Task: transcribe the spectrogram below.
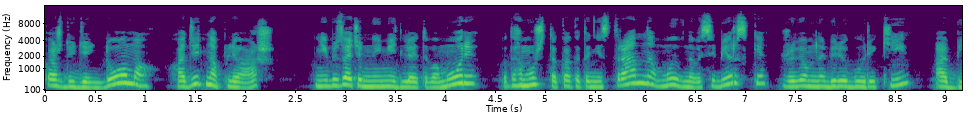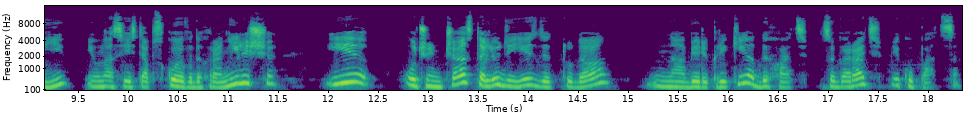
каждый день дома, ходить на пляж. Не обязательно иметь для этого море, потому что, как это ни странно, мы в Новосибирске живем на берегу реки Аби, и у нас есть Обское водохранилище, и очень часто люди ездят туда, на берег реки, отдыхать, загорать и купаться.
